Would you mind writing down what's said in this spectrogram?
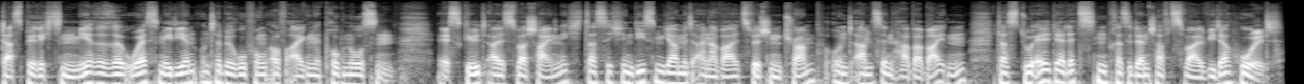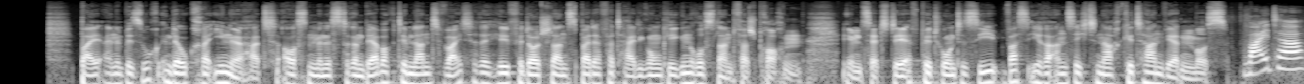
Das berichten mehrere US-Medien unter Berufung auf eigene Prognosen. Es gilt als wahrscheinlich, dass sich in diesem Jahr mit einer Wahl zwischen Trump und Amtsinhaber Biden das Duell der letzten Präsidentschaftswahl wiederholt. Bei einem Besuch in der Ukraine hat Außenministerin Baerbock dem Land weitere Hilfe Deutschlands bei der Verteidigung gegen Russland versprochen. Im ZDF betonte sie, was ihrer Ansicht nach getan werden muss. Weiter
